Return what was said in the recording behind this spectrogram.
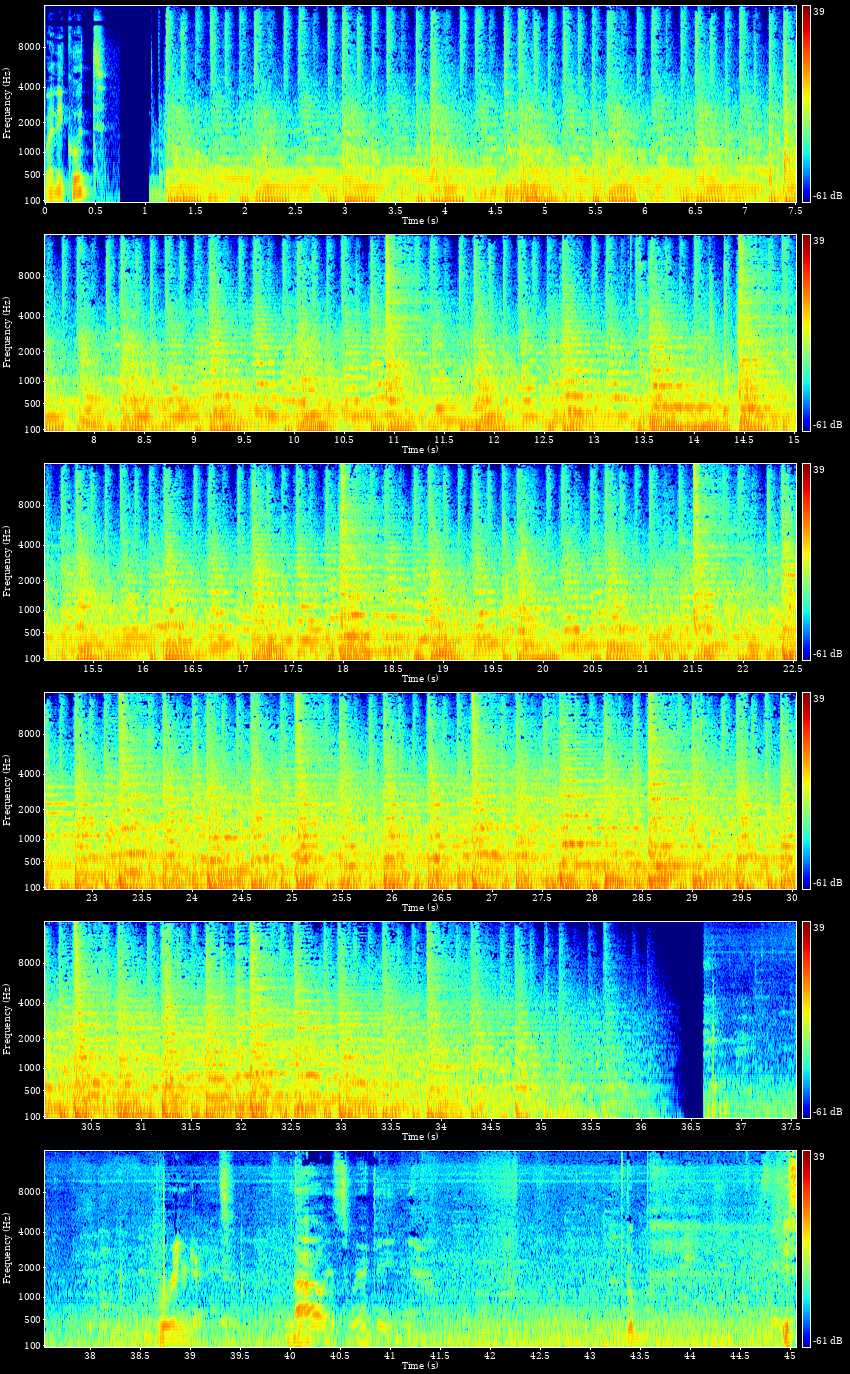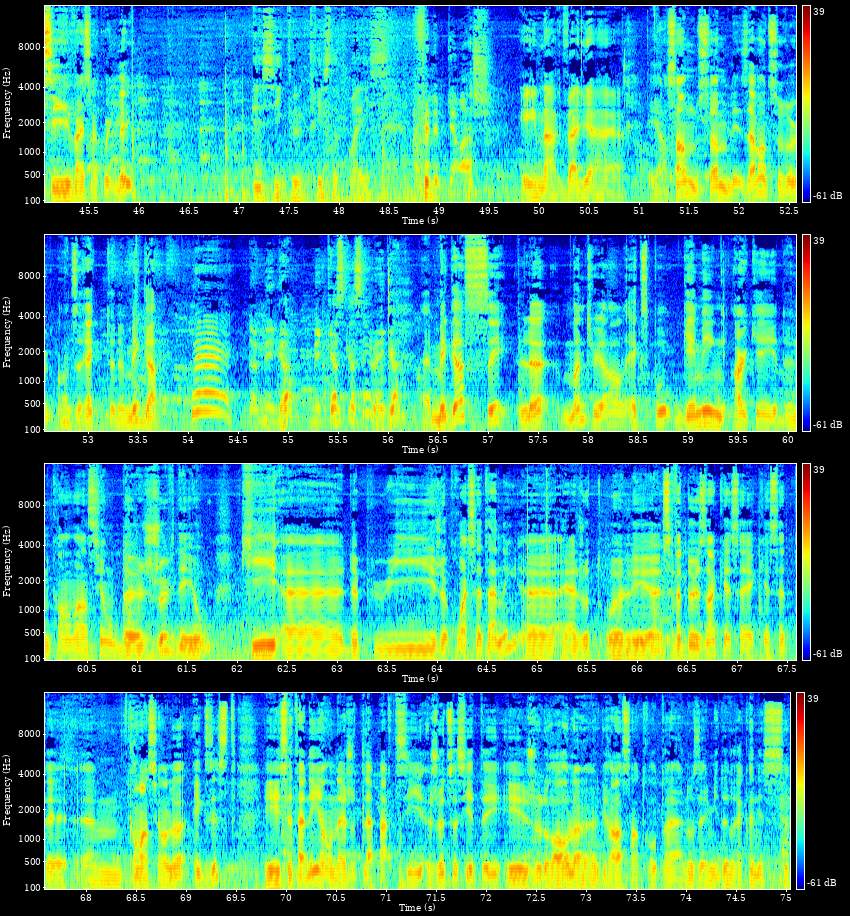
Bonne écoute working. Go. Ici Vincent Quigley. Ainsi que Christophe Weiss. Philippe Gamache. Et Marc Vallière. Et ensemble, nous sommes les aventureux en direct de Mega. De Mega? Mais qu'est-ce que c'est, Mega? Euh, Mega, c'est le Montreal Expo Gaming Arcade, une convention de jeux vidéo qui, euh, depuis, je crois, cette année, euh, elle ajoute euh, les. euh, Ça fait deux ans que, ça- que cette euh, convention-là existe. Et cette année, on ajoute la partie jeux de société et jeux de rôle, euh, grâce entre autres à nos amis de Draconis.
